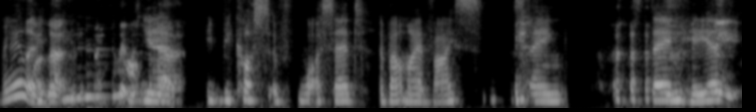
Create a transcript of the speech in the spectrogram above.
Really? What, that- it was Yeah, because of what I said about my advice, staying, staying here. Wait,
